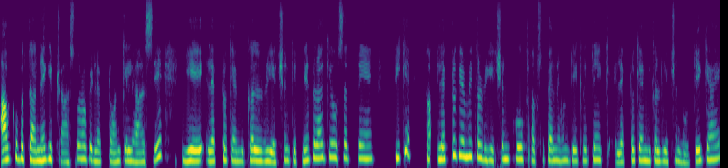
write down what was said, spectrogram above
آپ کو بتانا ہے کہ ٹرانسفر آف الیکٹران کے لحاظ سے یہ الیکٹروکیمیکل ریئیکشن کتنے طرح کے ہو سکتے ہیں ٹھیک ہے تو الیکٹروکیمیکل ریئیکشن کو سب سے پہلے ہم دیکھ لیتے ہیں کہ الیکٹروکیمیکل ریئیکشن ہوتے کیا ہے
